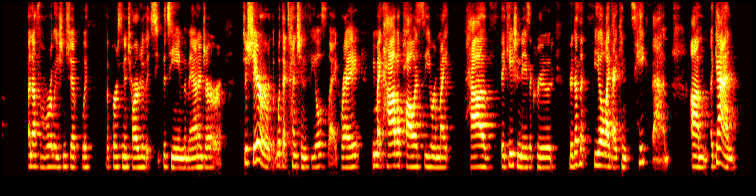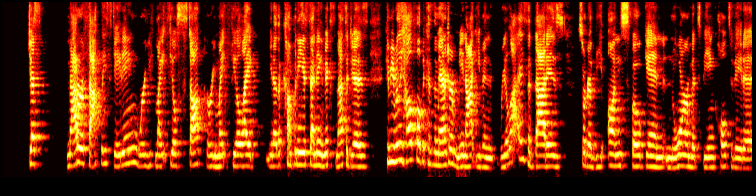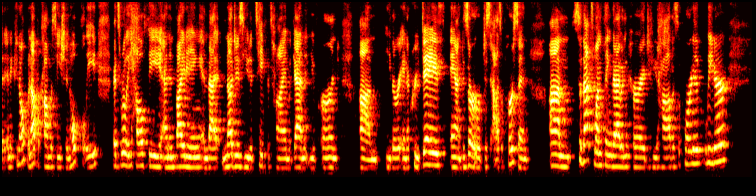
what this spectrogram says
enough of a relationship with the person in charge of the, the team, the manager, to share what that tension feels like, right? We might have a policy or we might have vacation days accrued, but it doesn't feel like I can take them. Um, again, just matter of factly stating where you might feel stuck or you might feel like you know the company is sending mixed messages can be really helpful because the manager may not even realize that that is sort of the unspoken norm that's being cultivated. And it can open up a conversation, hopefully, that's really healthy and inviting and that nudges you to take the time, again, that you've earned um, either in accrued days and deserve just as a person. Um, so that's one thing that I would encourage if you have a supportive leader.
